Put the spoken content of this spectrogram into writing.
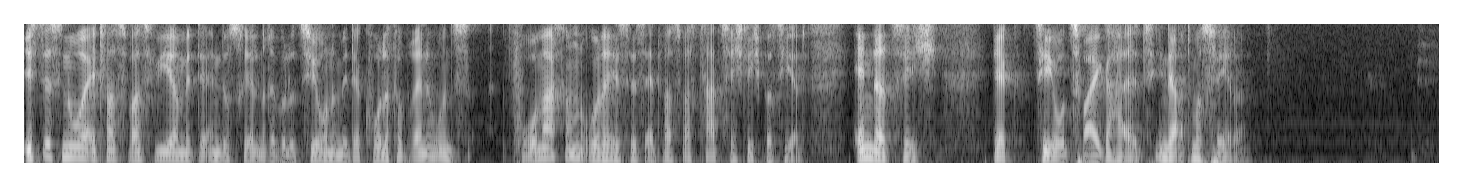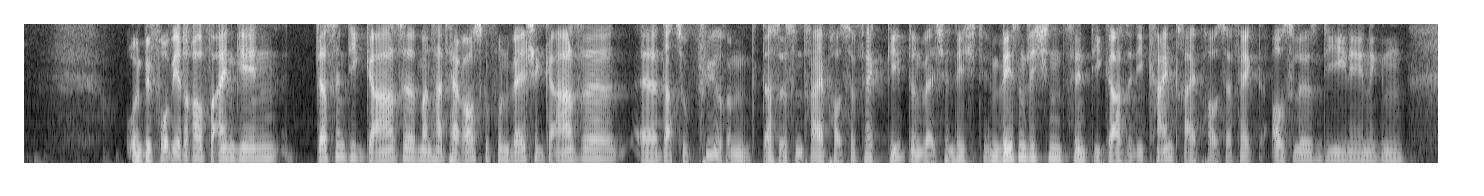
Ist es nur etwas, was wir mit der industriellen Revolution und mit der Kohleverbrennung uns vormachen oder ist es etwas, was tatsächlich passiert? Ändert sich der CO2-Gehalt in der Atmosphäre? Und bevor wir darauf eingehen, das sind die Gase, man hat herausgefunden, welche Gase äh, dazu führen, dass es einen Treibhauseffekt gibt und welche nicht. Im Wesentlichen sind die Gase, die keinen Treibhauseffekt auslösen, diejenigen, die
